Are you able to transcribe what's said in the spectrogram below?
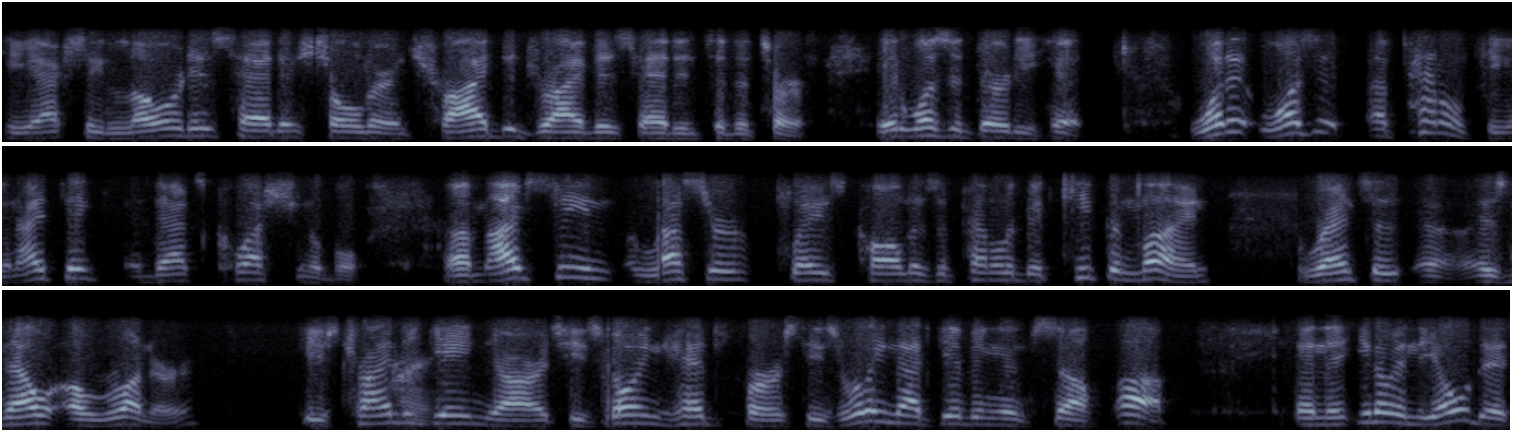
He actually lowered his head and shoulder and tried to drive his head into the turf. It was a dirty hit. What it was it a penalty? And I think that's questionable. Um, I've seen lesser plays called as a penalty, but keep in mind, Wentz is, uh, is now a runner. He's trying Right. to gain yards. He's going head first. He's really not giving himself up. And uh, you know, in the old days,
